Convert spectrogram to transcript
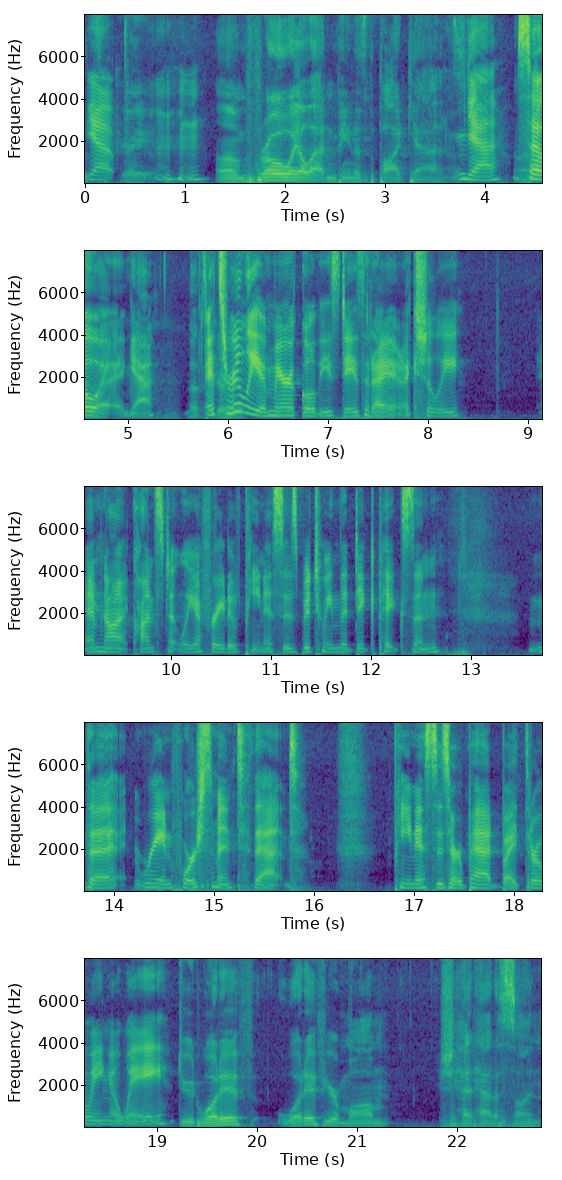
yeah. Great. Mm-hmm. Um, throw away Aladdin penis the podcast. Yeah. So uh, yeah, That's it's great. really a miracle these days that I actually am not constantly afraid of penises between the dick pics and the reinforcement that penises are bad by throwing away. Dude, what if what if your mom sh- had had a son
